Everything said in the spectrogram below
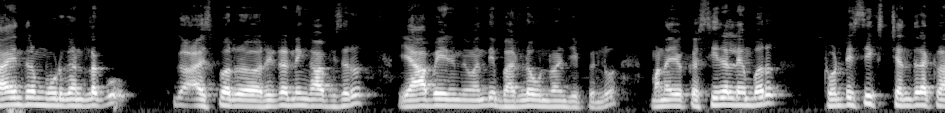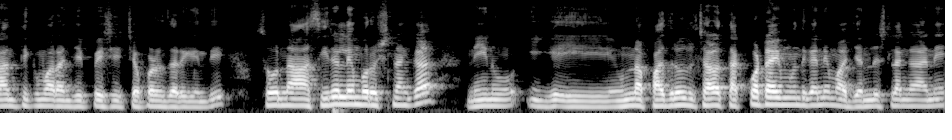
సాయంత్రం మూడు గంటలకు యాజ్ పర్ రిటర్నింగ్ ఆఫీసర్ యాభై ఎనిమిది మంది బరిలో ఉన్నారని చెప్పిండ్రు. మన యొక్క serial number twenty six Chandra Kranthi Kumar అని చెప్పేసి చెప్పడం జరిగింది. సో నా సీరియల్ నెంబర్ వచ్చినాక నేను ఈ ఈ ఉన్న పది రోజులు చాలా తక్కువ టైం ఉంది కానీ మా జర్నలిస్టులం కానీ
